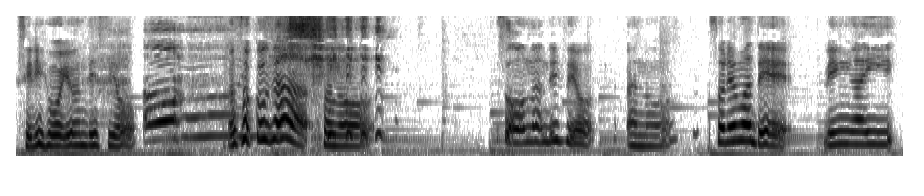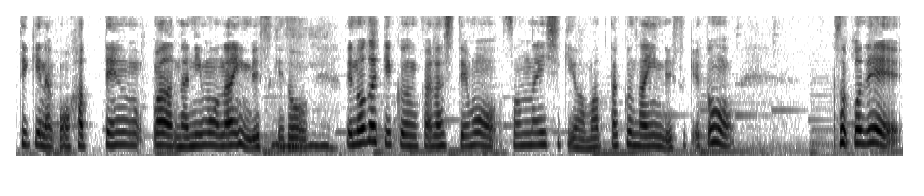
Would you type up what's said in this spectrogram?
セリフを言うんですよ。あそこがその そうなんですよ。あのそれまで恋愛的なこう発展は何もないんですけど、で野崎くんからしてもそんな意識は全くないんですけどそこで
